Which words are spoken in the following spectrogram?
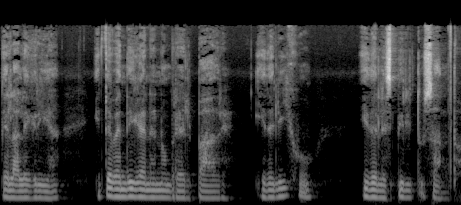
de la alegría y te bendiga en el nombre del Padre y del Hijo y del Espíritu Santo.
